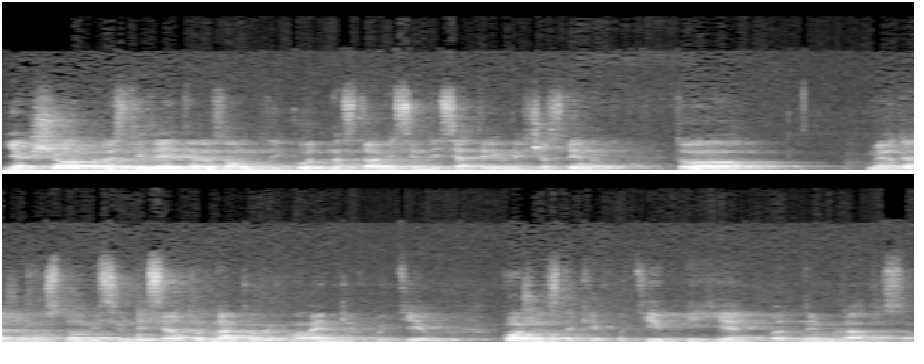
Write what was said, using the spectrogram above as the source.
Якщо розділити розгорнутий кут на 180 рівних частинок, то ми одержимо 180 однакових маленьких кутів. Кожен з таких кутів і є одним градусом.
